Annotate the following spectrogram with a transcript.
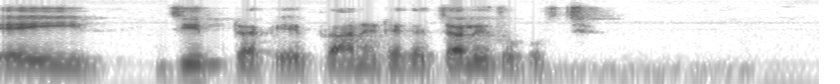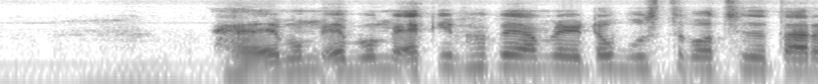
এই জীবটাকে প্রাণীটাকে চালিত করছে। হ্যাঁ এবং এবং একইভাবে আমরা এটাও বুঝতে পারছি যে তার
